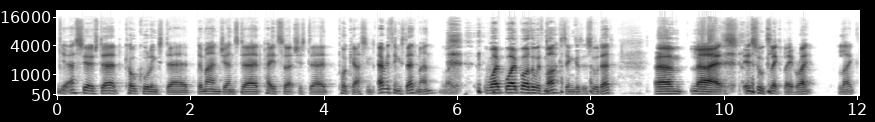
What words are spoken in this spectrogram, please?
Yeah, SEO's dead, cold calling's dead, demand gen's dead, paid search is dead, podcasting, everything's dead, man. Like, why, why bother with marketing because it's all dead? Um, nah, it's, it's all clickbait, right? Like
